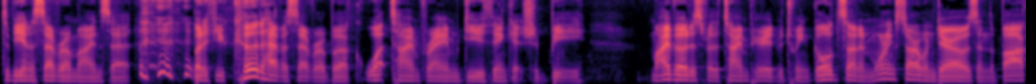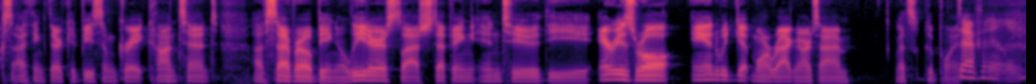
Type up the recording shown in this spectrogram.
to be in a Sevro mindset. but if you could have a Sevro book, what time frame do you think it should be? My vote is for the time period between Gold Sun and Morningstar when Darrow is in the box. I think there could be some great content of Sevro being a leader slash stepping into the Ares role, and we'd get more Ragnar time. That's a good point. Definitely.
